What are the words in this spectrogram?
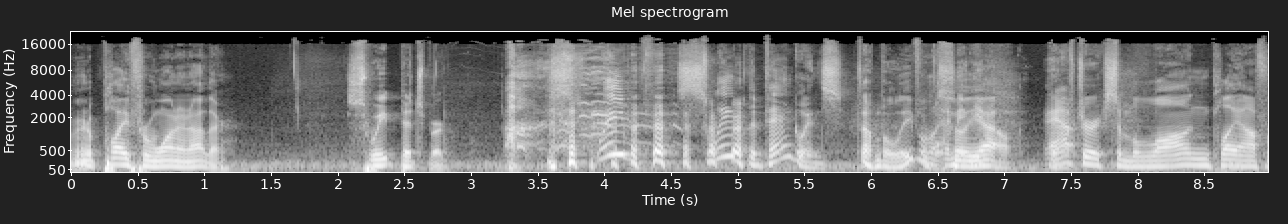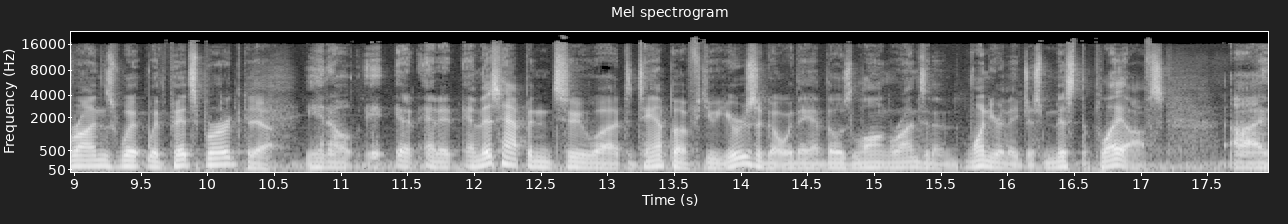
we're going to play for one another. Sweep Pittsburgh. sweep, sweep the Penguins. It's unbelievable. I So, mean, you yeah. after some long playoff runs with, with Pittsburgh, Yeah. you know, it, it, and it, and this happened to uh, to Tampa a few years ago, where they had those long runs, and then one year they just missed the playoffs. Uh,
